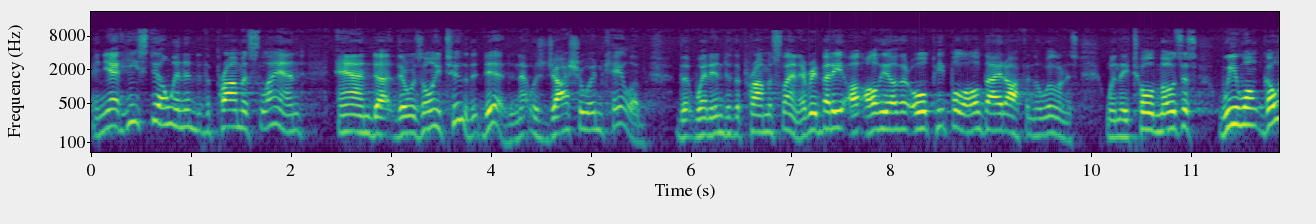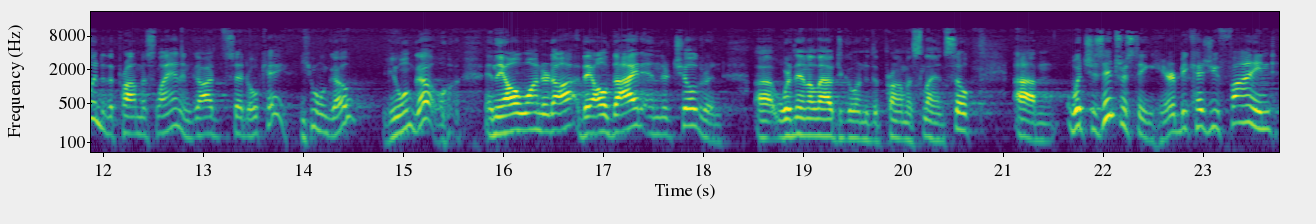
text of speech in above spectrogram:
and yet he still went into the promised land and uh, there was only two that did, and that was Joshua and Caleb that went into the promised land. Everybody, all, the other old people, all died off in the wilderness. When they told Moses, we won't go into the promised land, and God said, okay, you won't go? You won't go. And they all wandered off, they all died, and their children uh, were then allowed to go into the promised land. So, um, which is interesting here because you find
